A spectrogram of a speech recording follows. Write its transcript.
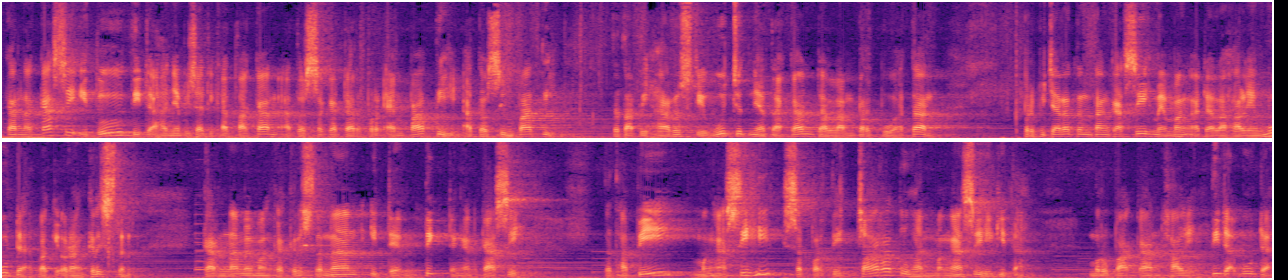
Karena kasih itu tidak hanya bisa dikatakan atau sekedar berempati atau simpati, tetapi harus diwujud nyatakan dalam perbuatan. Berbicara tentang kasih memang adalah hal yang mudah bagi orang Kristen karena memang kekristenan identik dengan kasih. Tetapi mengasihi seperti cara Tuhan mengasihi kita merupakan hal yang tidak mudah.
